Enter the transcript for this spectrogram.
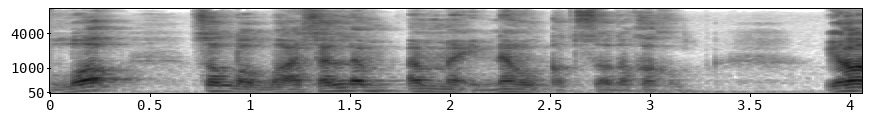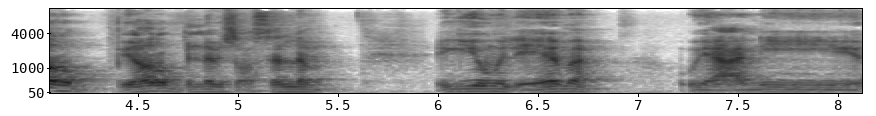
الله صلى الله عليه وسلم أما إنه قد صدقكم. يا رب يا رب النبي صلى الله عليه وسلم يجي يوم القيامة ويعني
